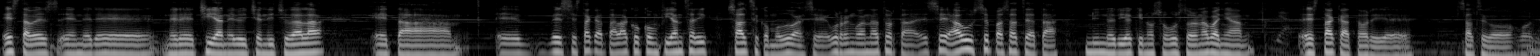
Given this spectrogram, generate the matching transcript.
ez da bez, e, nere, nere txian eroitzen ditzu dala, eta e, bez ez dakat alako konfiantzarik saltzeko moduan, ze urrengoan dator, eta ze, hau ze pasatzea, eta ni neriekin oso gustorena, baina Ja. ez dakat hori e, saltzeko hori.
